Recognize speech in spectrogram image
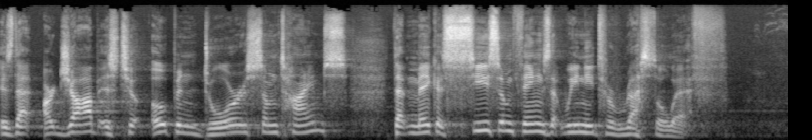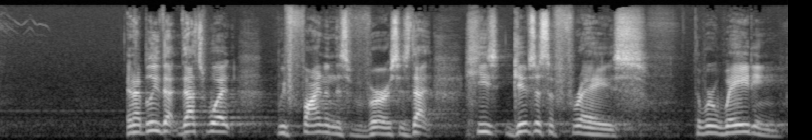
is that our job is to open doors sometimes that make us see some things that we need to wrestle with. And I believe that that's what we find in this verse is that he gives us a phrase that we're waiting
